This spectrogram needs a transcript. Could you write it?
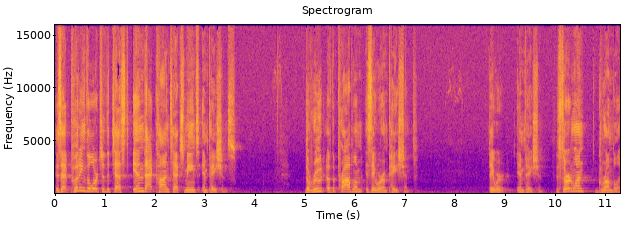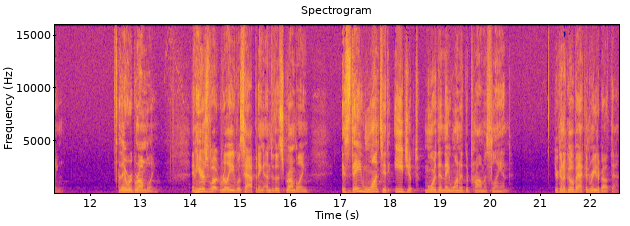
is that putting the Lord to the test in that context means impatience. The root of the problem is they were impatient. They were impatient. The third one, grumbling. They were grumbling. And here's what really was happening under this grumbling is they wanted Egypt more than they wanted the promised land. You're going to go back and read about that.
